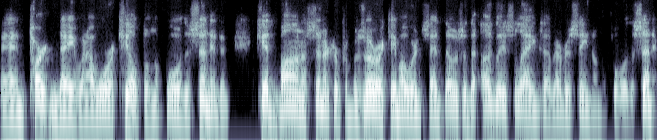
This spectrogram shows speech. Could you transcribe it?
and Tartan Day when I wore a kilt on the floor of the Senate. And Kit Bond, a senator from Missouri, came over and said, Those are the ugliest legs I've ever seen on the floor of the Senate.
